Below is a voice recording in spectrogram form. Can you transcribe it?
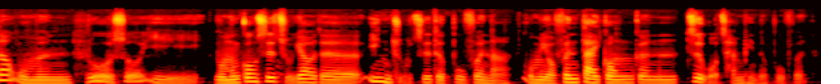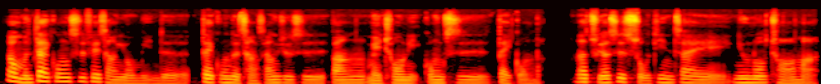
那我们如果说以我们公司主要的硬组织的部分呢，我们有分代工跟自我产品的部分。那我们代工是非常有名的，代工的厂商就是帮 Medtronic 公司代工嘛。那主要是锁定在 neurotrauma，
